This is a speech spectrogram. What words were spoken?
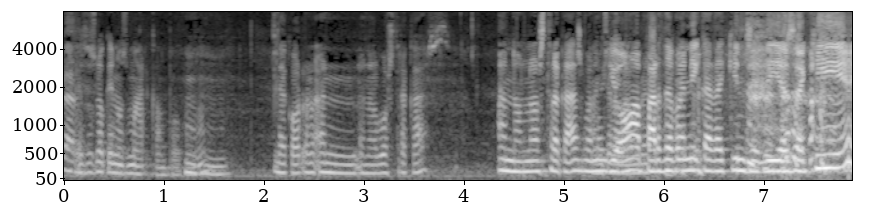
Claro. eso es lo que nos marca un poco, ¿no? Mm. D'acord, en, en el vostre cas? En el nostre cas, bueno, jo, a part de venir cada 15 dies aquí,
